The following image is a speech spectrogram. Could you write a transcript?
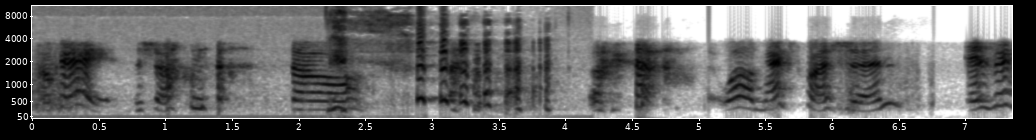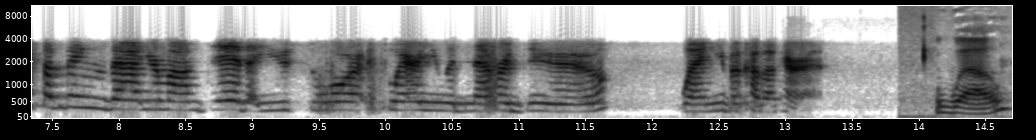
Okay, Michelle. So. well, next question: Is there something that your mom did that you swore swear you would never do when you become a parent? Well,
